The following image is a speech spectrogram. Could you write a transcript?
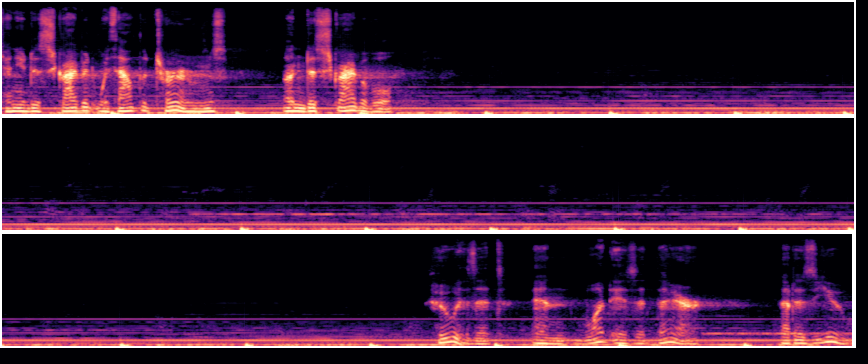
Can you describe it without the terms undescribable? Who is it and what is it there that is you?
